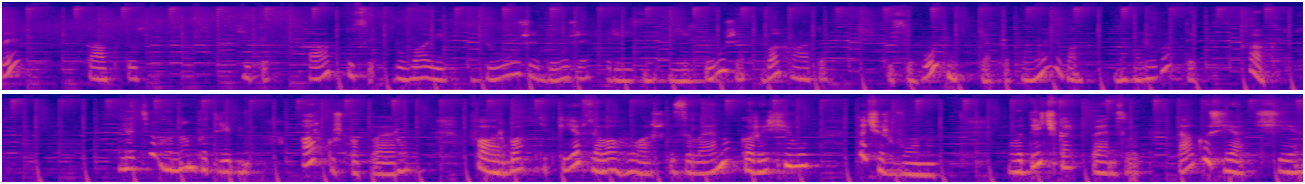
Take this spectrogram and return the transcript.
Це кактус. Діти, кактуси бувають дуже-дуже різні. Їх дуже багато. І сьогодні я пропоную вам намалювати кактус. Для цього нам потрібно аркуш паперу, фарба, дітки, я взяла гуаш зелену, коричневу та червону, водичка й пензлик. Також я ще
